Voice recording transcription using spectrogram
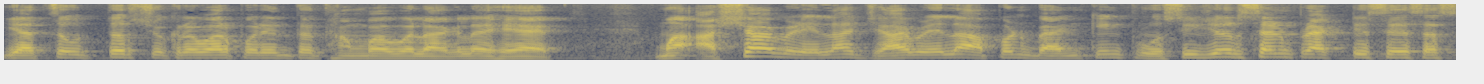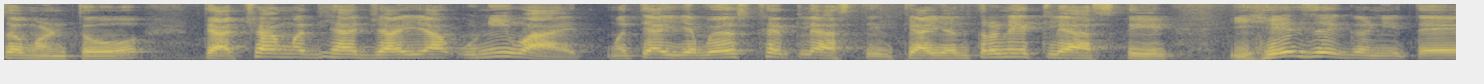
याचं उत्तर शुक्रवारपर्यंत थांबावं लागलं. हे आहे. मग अशा वेळेला ज्या वेळेला आपण बँकिंग प्रोसिजर्स अँड प्रॅक्टिसेस असं म्हणतो त्याच्यामधल्या ज्या या उणीवा आहेत मग त्या व्यवस्थेतल्या असतील त्या यंत्रणेतल्या असतील हे जे गणित आहे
